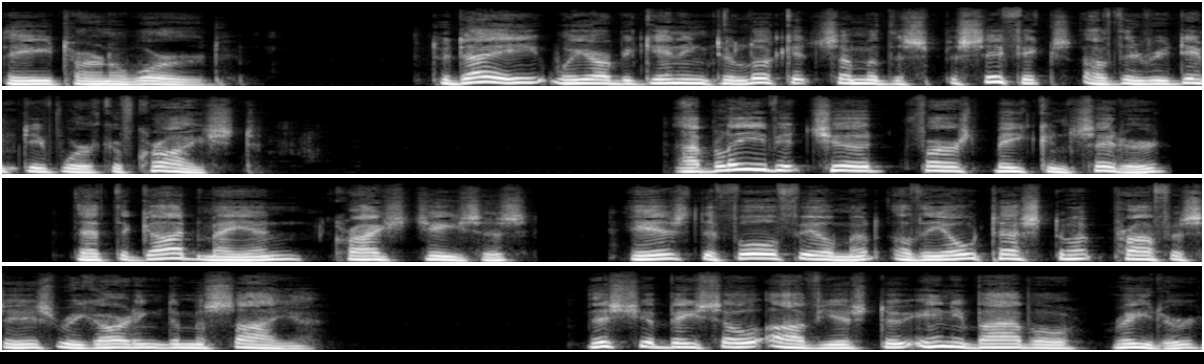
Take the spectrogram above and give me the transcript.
the eternal Word. Today, we are beginning to look at some of the specifics of the redemptive work of Christ. I believe it should first be considered that the God man, Christ Jesus, is the fulfillment of the Old Testament prophecies regarding the Messiah. This should be so obvious to any Bible reader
